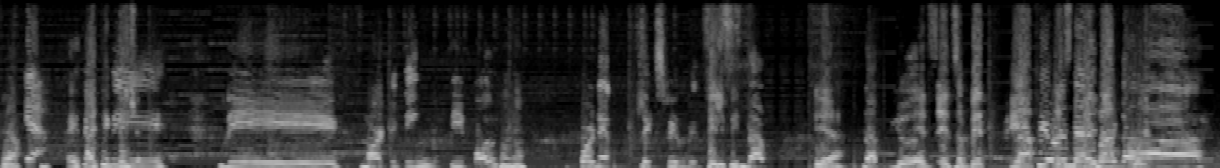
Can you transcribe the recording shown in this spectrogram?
Yeah, I think, I think they the, the marketing people Mhm. for Netflix Philippines, Philippines. is not Yeah. that good. It's it's a bit not, if you remember not the work-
